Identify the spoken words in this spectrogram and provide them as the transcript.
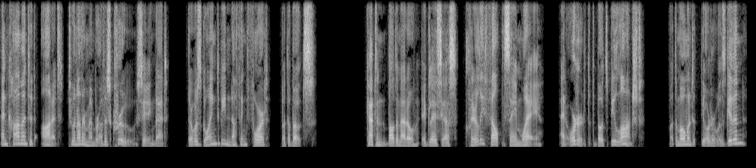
and commented on it to another member of his crew, stating that there was going to be nothing for it but the boats. Captain Baldomero Iglesias clearly felt the same way and ordered that the boats be launched, but the moment the order was given,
